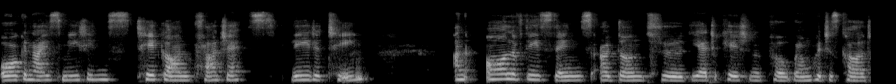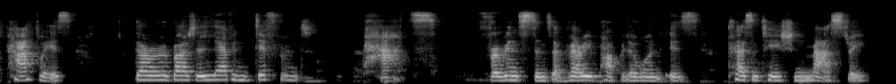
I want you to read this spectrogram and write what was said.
organize meetings, take on projects, lead a team. And all of these things are done through the educational program, which is called Pathways. There are about 11 different paths for instance, a very popular one is presentation mastery.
